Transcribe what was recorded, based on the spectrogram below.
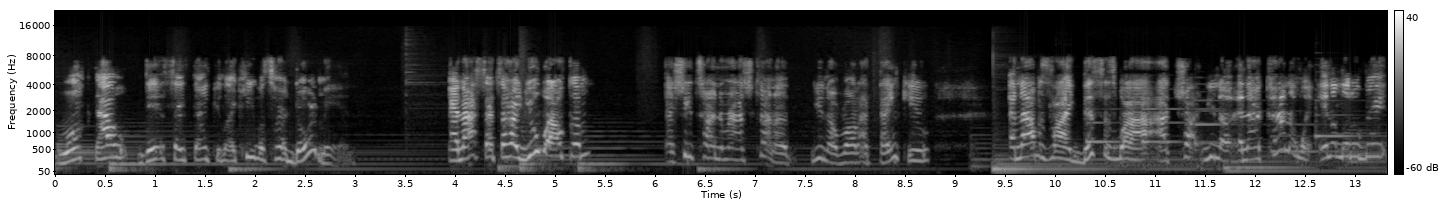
walked out, didn't say thank you like he was her doorman. And I said to her, You're welcome. And she turned around, she kind of, you know, wrote out thank you. And I was like, This is why I try, you know, and I kind of went in a little bit,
